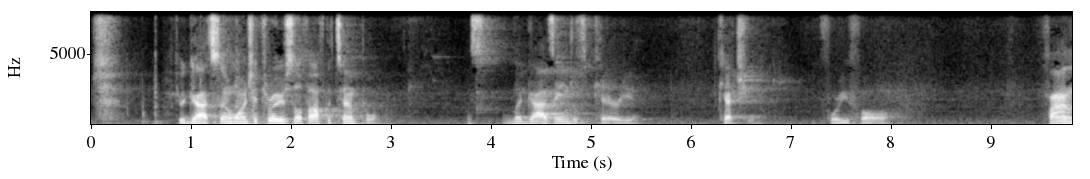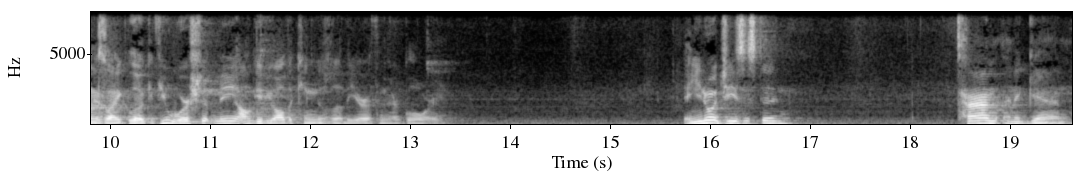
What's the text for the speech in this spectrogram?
If you're God's son, why don't you throw yourself off the temple? Let God's angels carry you, catch you before you fall. Finally, he's like, Look, if you worship me, I'll give you all the kingdoms of the earth and their glory. And you know what Jesus did? Time and again,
